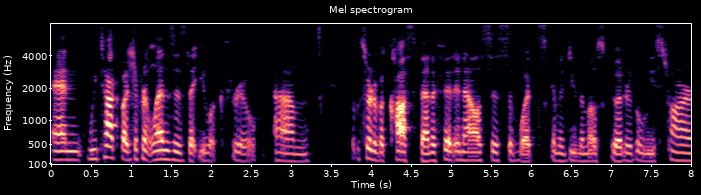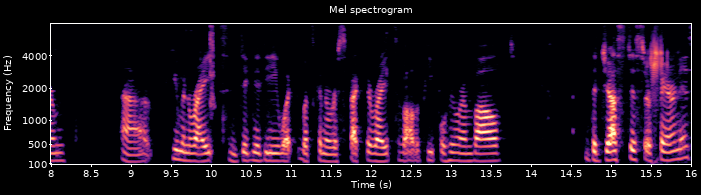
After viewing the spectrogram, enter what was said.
And we talk about different lenses that you look through. Um, sort of a cost benefit analysis of what's going to do the most good or the least harm, uh, human rights and dignity, what, what's going to respect the rights of all the people who are involved, the justice or fairness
